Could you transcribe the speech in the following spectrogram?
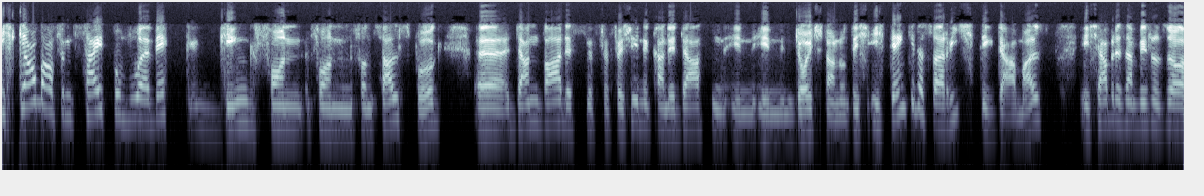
ich glaube, auf dem Zeitpunkt, wo er wegging von, von, von Salzburg, äh, dann war das für verschiedene Kandidaten in, in Deutschland. Und ich, ich denke, das war richtig damals. Ich habe das ein bisschen so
